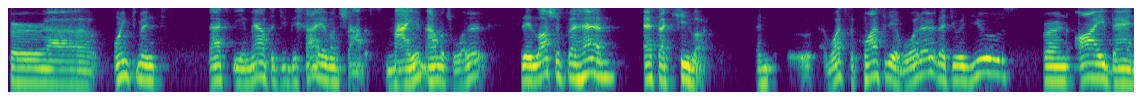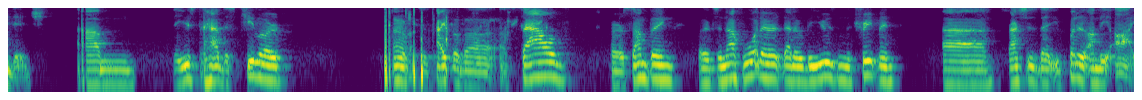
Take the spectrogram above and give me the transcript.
for uh, ointment, that's the amount that you'd be chayav on Shabbos. Mayim, how much water? They lashav behem es akilar. And uh, what's the quantity of water that you would use for an eye bandage? Um, they used to have this kilor, I don't know if it's a type of a, a salve or something but it's enough water that it will be used in the treatment. Uh, that's just that you put it on the eye.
